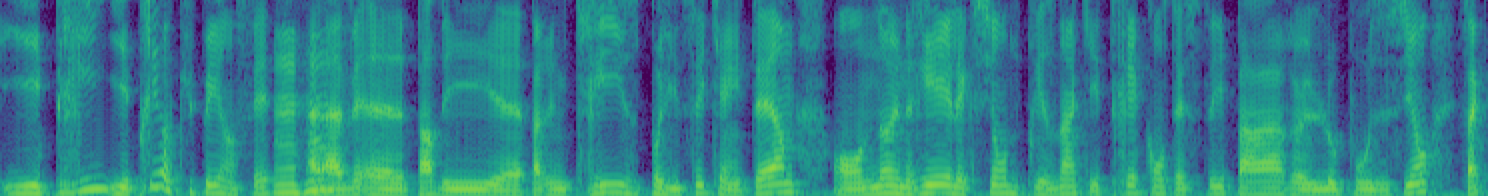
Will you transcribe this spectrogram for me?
il est pris, il est préoccupé en fait Mhm. avec- euh, par, des, euh, par une crise politique interne. On a une réélection du président qui est très contestée par euh, l'opposition. Fait que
